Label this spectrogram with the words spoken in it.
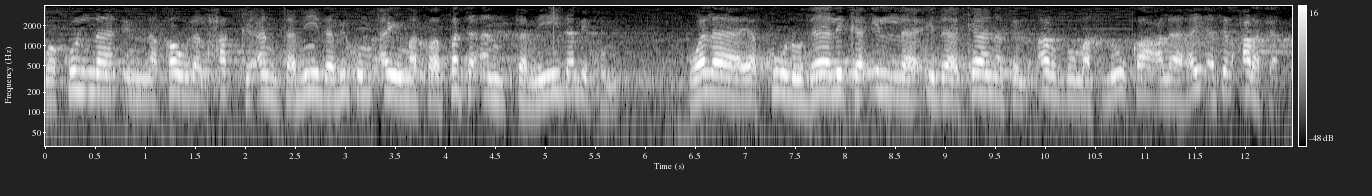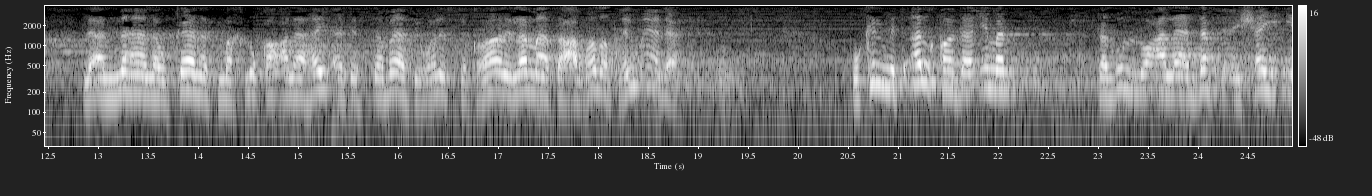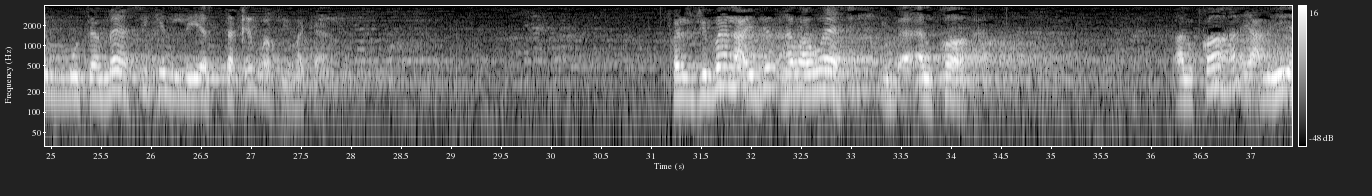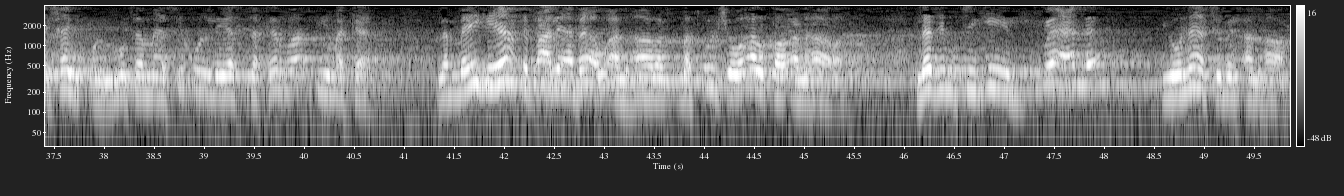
وقلنا إن قول الحق أن تميد بكم أي مخافة أن تميد بكم. ولا يكون ذلك إلا إذا كانت الأرض مخلوقة على هيئة الحركة لأنها لو كانت مخلوقة على هيئة الثبات والاستقرار لما تعرضت للميادان وكلمة ألقى دائما تدل على دفع شيء متماسك ليستقر في مكانه. فالجبال عايزينها رواسي يبقى ألقاها. ألقاها يعني هي شيء متماسك ليستقر في مكان. لما يجي يعطف عليها بقى وأنهارا ما تقولش وألقى أنهارا. لازم تجيب فعل يناسب الأنهار.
